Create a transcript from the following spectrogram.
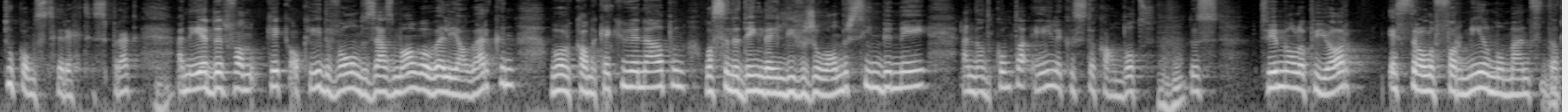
toekomstgericht gesprek. Mhm. En eerder van, kijk, oké, de volgende zes maanden, wat wil je aan werken? Waar kan ik u in helpen? Wat zijn de dingen die je liever zo anders ziet bij mij? En dan komt dat eigenlijk een stuk aan bod. Mhm. Dus twee maal op een jaar is er al een formeel moment dat,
